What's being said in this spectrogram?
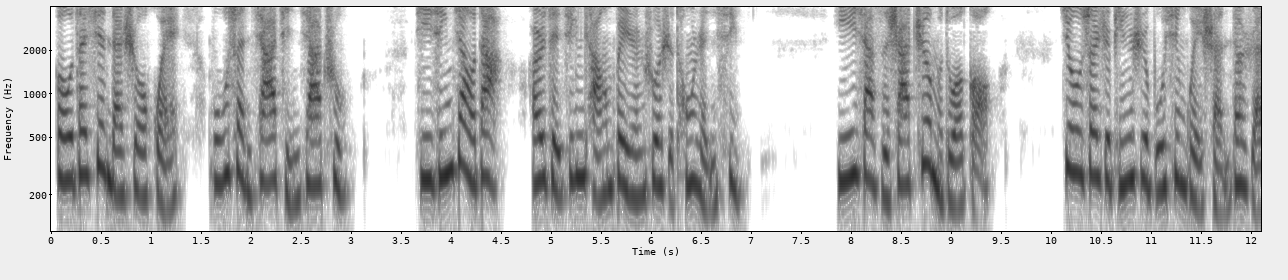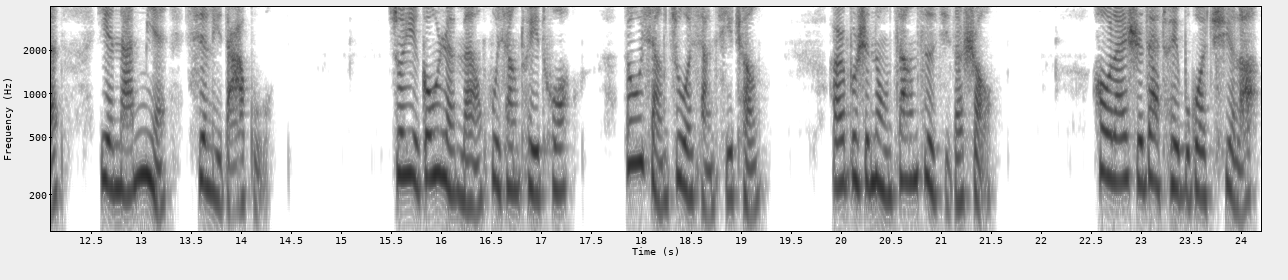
狗在现代社会不算家禽家畜，体型较大，而且经常被人说是通人性。一下子杀这么多狗，就算是平时不信鬼神的人，也难免心里打鼓。所以工人们互相推脱，都想坐享其成。而不是弄脏自己的手。后来实在推不过去了，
